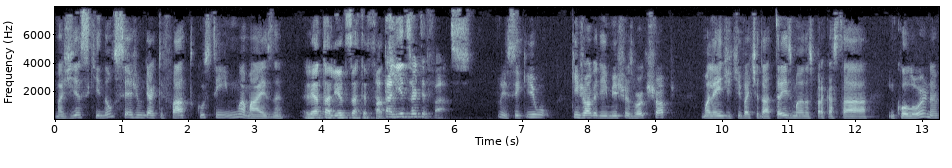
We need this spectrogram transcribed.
magias que não sejam de artefato custem um a mais, né? Ele é a Thalia dos artefatos. A Thalia dos artefatos. Isso, e o, quem joga de Mishra's Workshop, uma land que vai te dar três manas para castar em color, né?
